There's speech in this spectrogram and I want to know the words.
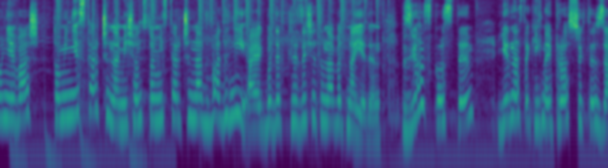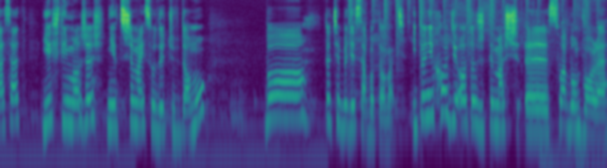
ponieważ to mi nie starczy na miesiąc, to mi starczy na dwa dni, a jak będę w kryzysie, to nawet na jeden. W związku z tym, jedna z takich najprostszych też zasad, jeśli możesz, nie trzymaj słodyczy w domu, bo to cię będzie sabotować. I to nie chodzi o to, że ty masz e, słabą wolę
